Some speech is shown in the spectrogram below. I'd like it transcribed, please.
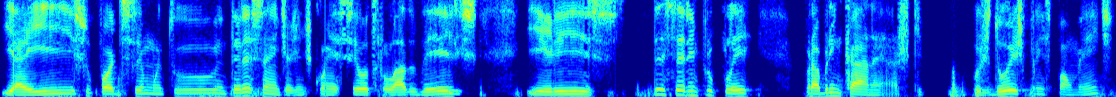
E aí isso pode ser muito interessante, a gente conhecer outro lado deles e eles descerem para o play para brincar, né? Acho que os dois principalmente,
